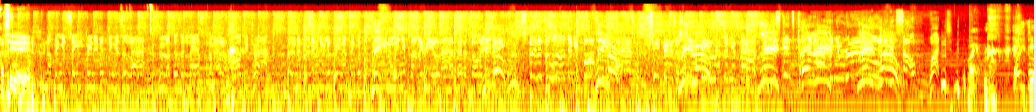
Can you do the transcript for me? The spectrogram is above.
Ah, c'est. Ouais. Et-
